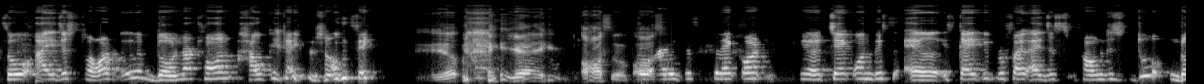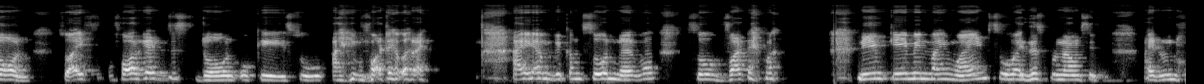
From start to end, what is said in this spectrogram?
so I just thought, Donathon, how can I pronounce it? Yep. yeah. Awesome. Awesome. So I just check on yeah, check on this uh, Skype profile. I just found this Dawn. So I f- forget this Dawn. Okay. So I whatever I I am become so nervous. So whatever name came in my mind, so I just pronounce it. I don't know.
